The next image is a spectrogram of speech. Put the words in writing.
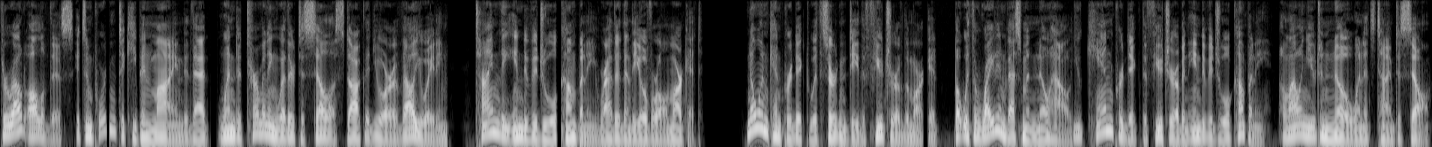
Throughout all of this, it's important to keep in mind that when determining whether to sell a stock that you are evaluating, time the individual company rather than the overall market. No one can predict with certainty the future of the market, but with the right investment know how, you can predict the future of an individual company, allowing you to know when it's time to sell.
